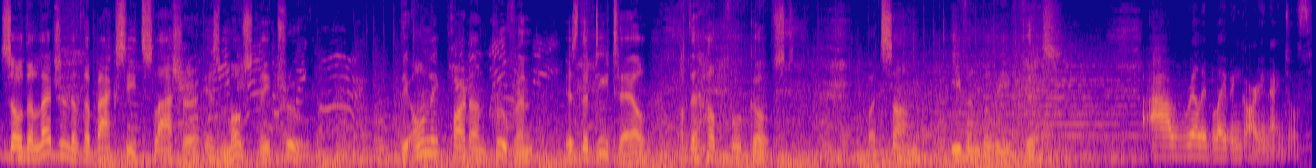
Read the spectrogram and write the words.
So the legend of the backseat slasher is mostly true. The only part unproven is the detail of the helpful ghost. But some even believe this. I really believe in guardian angels.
